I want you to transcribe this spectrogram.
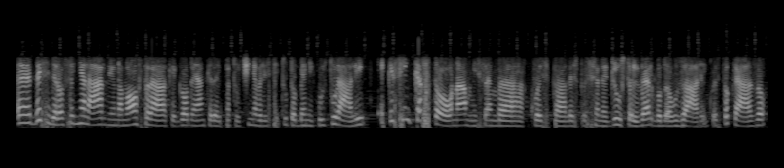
eh, desidero segnalarvi una mostra che gode anche del patrocinio dell'Istituto Beni Culturali e che si incastona, mi sembra questa l'espressione giusta, il verbo da usare in questo caso,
